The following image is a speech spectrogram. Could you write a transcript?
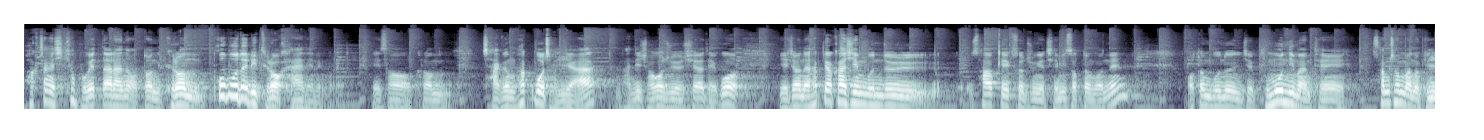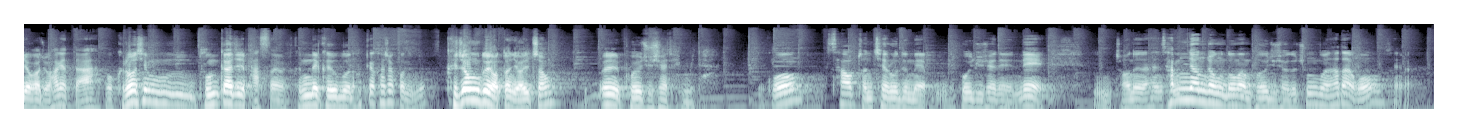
확장을 시켜보겠다라는 어떤 그런 포부들이 들어가야 되는 거예요. 그래서 그런 자금 확보 전략 반드시 적어주셔야 되고 예전에 합격하신 분들 사업 계획서 중에 재밌었던 거는 어떤 분은 이제 부모님한테 3천만 원 빌려가지고 하겠다 뭐 그러신 분까지 봤어요. 근데 그분 합격하셨거든요. 그 정도의 어떤 열정을 보여주셔야 됩니다. 그리고 사업 전체 로드맵 보여주셔야 되는데 음, 저는 한 3년 정도만 보여주셔도 충분하다고 생각합니다.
